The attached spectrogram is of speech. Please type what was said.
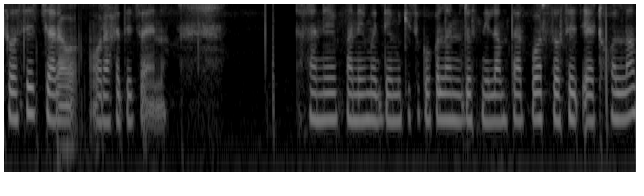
সসেজ ছাড়া ওরা খেতে চায় না। এখানে পানির মধ্যে আমি কিছু কোকোলা নুডলস নিলাম, তারপর সসেজ অ্যাড করলাম।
